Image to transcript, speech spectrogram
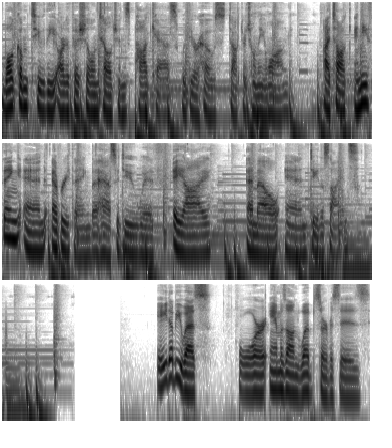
Welcome to the Artificial Intelligence Podcast with your host, Dr. Tony Hoang. I talk anything and everything that has to do with AI, ML, and data science. AWS, or Amazon Web Services,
